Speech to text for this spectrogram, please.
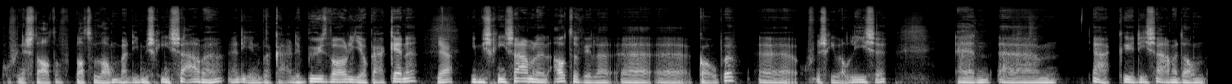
of in de stad of het platteland, maar die misschien samen, hè, die in elkaar in de buurt wonen, die elkaar kennen, ja. die misschien samen een auto willen uh, kopen, of misschien wel leasen. En um, ja, kun je die samen dan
